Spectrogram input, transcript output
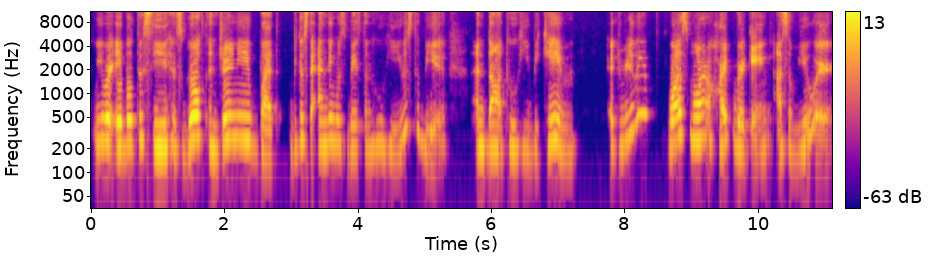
we were able to see his growth and journey, but because the ending was based on who he used to be and not who he became, it really was more heartbreaking as a viewer.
